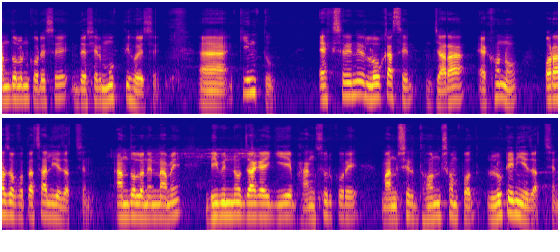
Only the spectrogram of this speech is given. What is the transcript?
আন্দোলন করেছে, দেশের মুক্তি হয়েছে। কিন্তু এক শ্রেণির লোক আছেন যারা এখনও অরাজকতা চালিয়ে যাচ্ছেন। আন্দোলনের নামে বিভিন্ন জায়গায় গিয়ে ভাঙচুর করে মানুষের ধন সম্পদ লুটে নিয়ে যাচ্ছেন,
